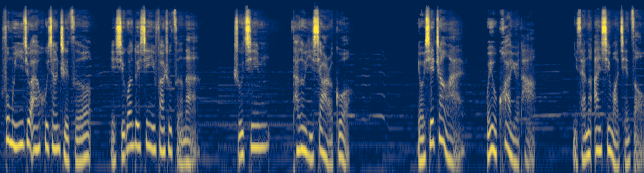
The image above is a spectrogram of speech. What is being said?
父母依旧爱互相指责，也习惯对心意发出责难。如今，他都一笑而过。有些障碍，唯有跨越它，你才能安心往前走。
